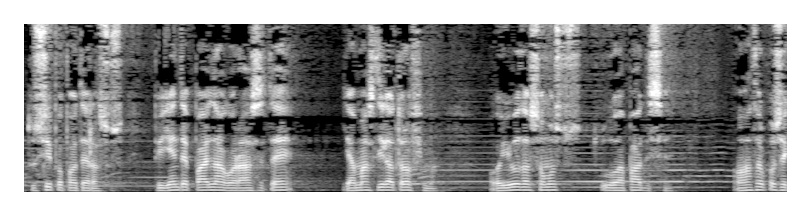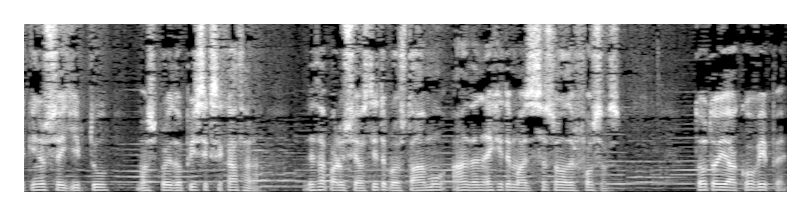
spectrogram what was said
τους είπε ο πατέρας τους: Πηγαίνετε πάλι να αγοράσετε για μας λίγα τρόφιμα. Ο Ιούδας όμως του απάντησε: ο άνθρωπος εκείνος της Αιγύπτου μας προειδοποίησε ξεκάθαρα: Δεν θα παρουσιαστείτε μπροστά μου αν δεν έχετε μαζί σας τον αδερφό σας. Τότε ο Ιακώβ είπε:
